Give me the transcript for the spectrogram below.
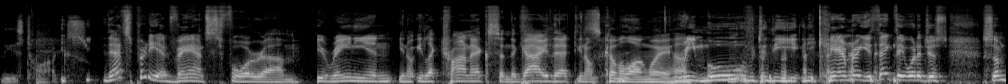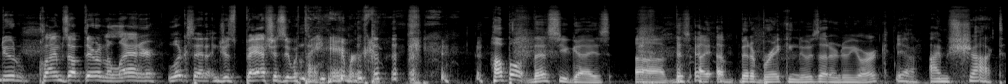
these talks. That's pretty advanced for um, Iranian, you know, electronics and the guy that you know It's come a long way, huh? removed the, the camera. You think they would have just some dude climbs up there on the ladder, looks at it, and just bashes it with the hammer. How about this, you guys? Uh, this a, a bit of breaking news out of New York. Yeah. I'm shocked.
